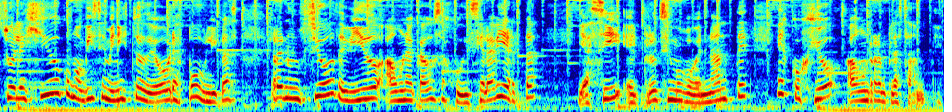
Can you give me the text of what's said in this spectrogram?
Su elegido como viceministro de Obras Públicas renunció debido a una causa judicial abierta y así el próximo gobernante escogió a un reemplazante.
